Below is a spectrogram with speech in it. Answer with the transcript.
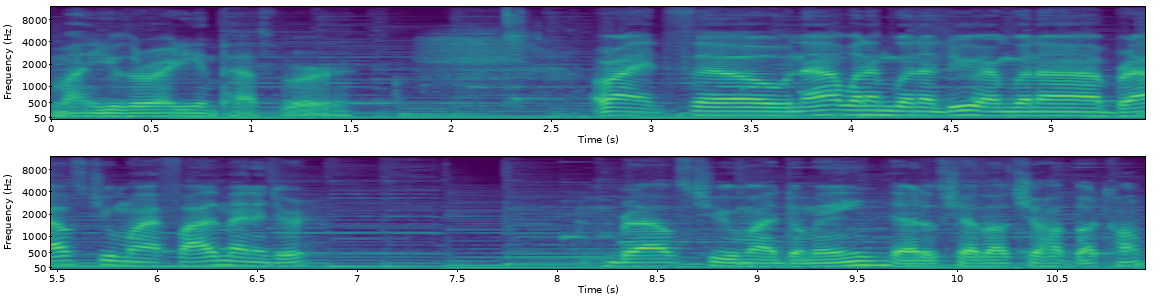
my user ID and password. Alright, so now what I'm gonna do, I'm gonna browse to my file manager. Browse to my domain, that is shahzadshahab.com.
